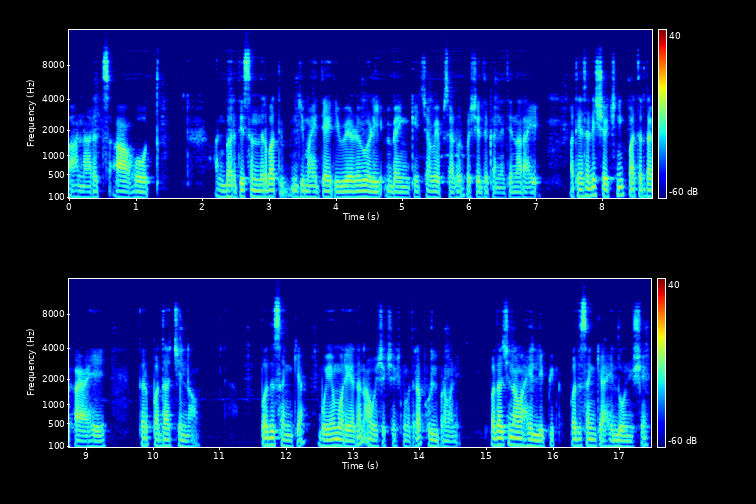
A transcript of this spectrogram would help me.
पाहणारच आहोत. आणि भरती संदर्भात जी माहिती आहे ती वेळोवेळी बँकेच्या वेबसाईटवर प्रसिद्ध करण्यात येणार आहे. आता यासाठी शैक्षणिक पात्रता काय आहे? तर पदाचे नाव पदसंख्या वयोमर्यादा आवश्यक शैक्षणिक पात्रता पुढीलप्रमाणे. पदाचे नाव आहे लिपिक पदसंख्या आहे दोनशे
